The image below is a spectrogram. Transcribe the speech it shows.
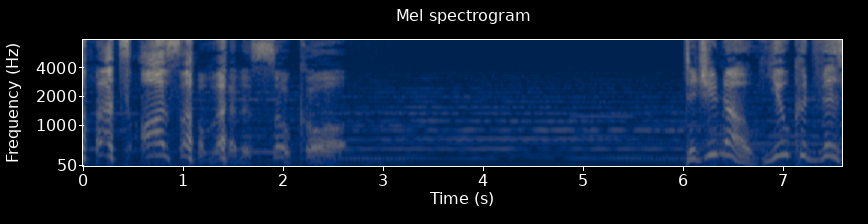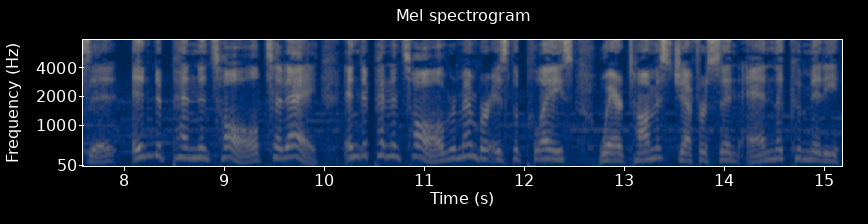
that's awesome. That is so cool. Did you know you could visit Independence Hall today? Independence Hall, remember, is the place where Thomas Jefferson and the committee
